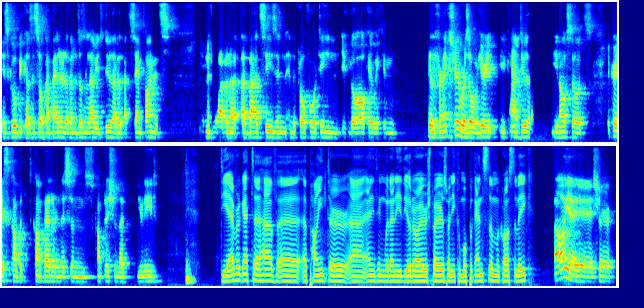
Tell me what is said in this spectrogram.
is good because it's so competitive and it doesn't allow you to do that at, the same time. It's even if you're having a, a, bad season in the Pro 14, you can go, okay, we can build for next year. Whereas over here, you, you can't yeah. do that. You know, so it's it creates the comp- competitiveness and competition that you need do you ever get to have a, a pint or uh, anything with any of the other Irish players when you come up against them across the league? Oh yeah, yeah, yeah, sure.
